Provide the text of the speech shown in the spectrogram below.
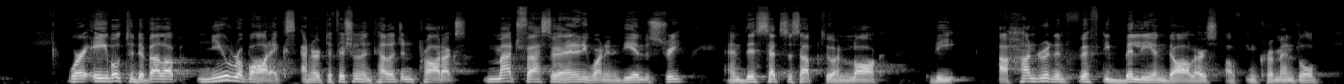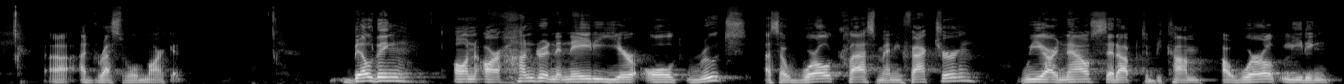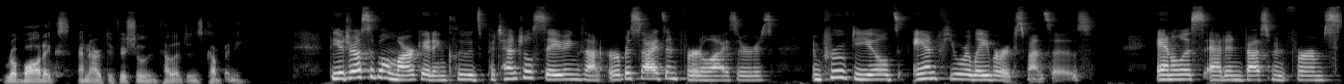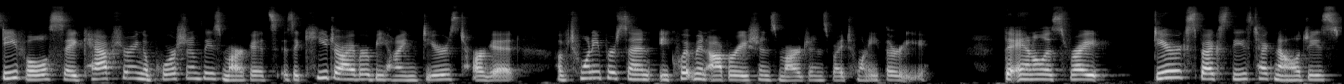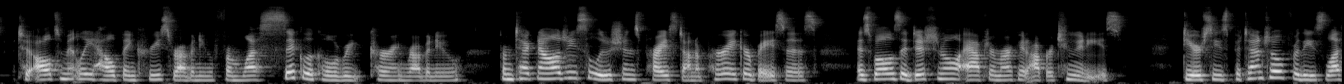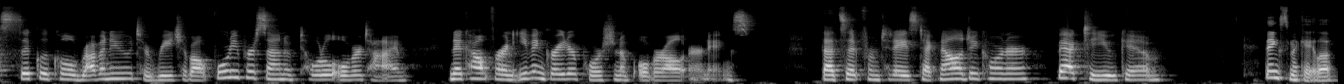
we're able to develop new robotics and artificial intelligence products much faster than anyone in the industry. And this sets us up to unlock the $150 billion of incremental Uh, addressable market. Building on our 180 year old roots as a world class manufacturer, we are now set up to become a world leading robotics and artificial intelligence company. The addressable market includes potential savings on herbicides and fertilizers, improved yields, and fewer labor expenses. Analysts at investment firm Stifel say capturing a portion of these markets is a key driver behind Deere's target of 20% equipment operations margins by 2030. The analysts write Deere expects these technologies to ultimately help increase revenue from less cyclical recurring revenue from technology solutions priced on a per acre basis, as well as additional aftermarket opportunities. Deere sees potential for these less cyclical revenue to reach about 40% of total over time and account for an even greater portion of overall earnings. That's it from today's Technology Corner. Back to you, Kim. Thanks, Michaela.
